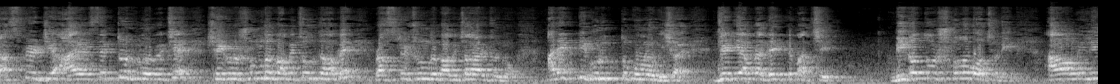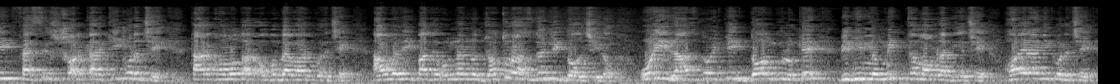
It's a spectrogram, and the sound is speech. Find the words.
রাষ্ট্রের যে আয়ের সেক্টরগুলো রয়েছে, সেগুলো সুন্দরভাবে চলতে হবে রাষ্ট্রের সুন্দরভাবে চলার জন্য। আরেকটি গুরুত্বপূর্ণ বিষয়, যেটি আমরা দেখতে পাচ্ছি, বিগত ষোলো বছরে আওয়ামী লীগ, ফ্যাসিস্ট সরকার কি করেছে? তার ক্ষমতার অপব্যবহার করেছে। আওয়ামী লীগ বাদে অন্যান্য যত রাজনৈতিক দল ছিল, ওই রাজনৈতিক দলগুলোকে বিভিন্ন মিথ্যা মামলা দিয়েছে, হয়রানি করেছে,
